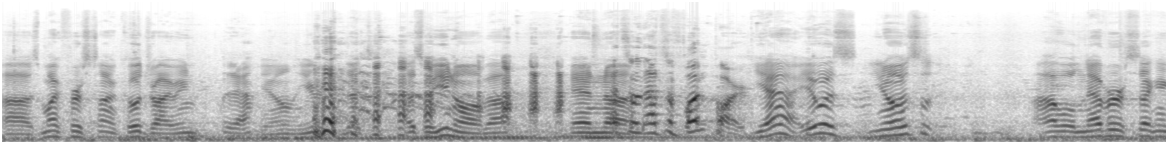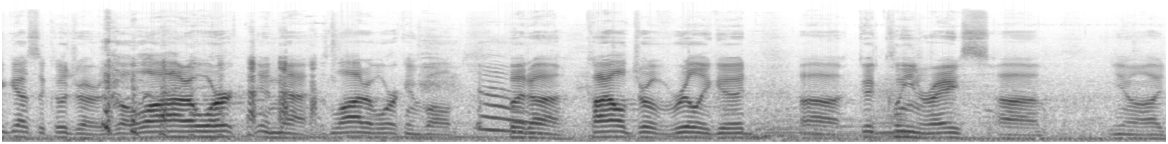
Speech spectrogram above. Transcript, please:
Uh, it's my first time co-driving. Yeah. You know, you're, that's, that's what you know about. And uh, That's, a, that's the fun part. yeah, it was. You know, it's. I will never second guess a co-driver. There's a lot of work in that. There's a lot of work involved. But uh, Kyle drove really good. Uh, good, clean race. Uh, you know, I,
